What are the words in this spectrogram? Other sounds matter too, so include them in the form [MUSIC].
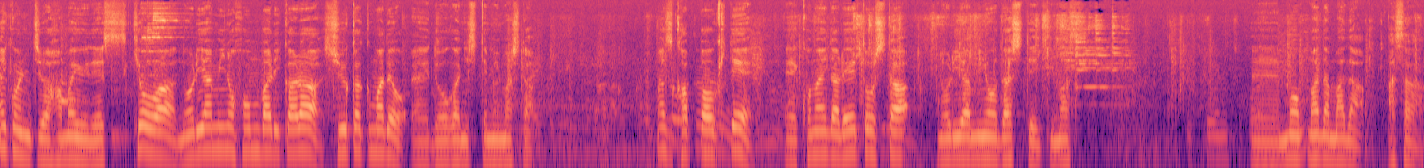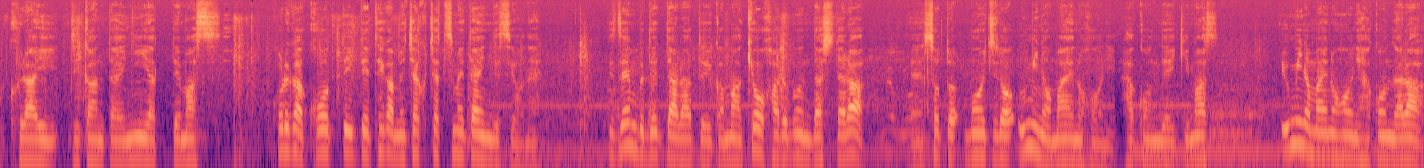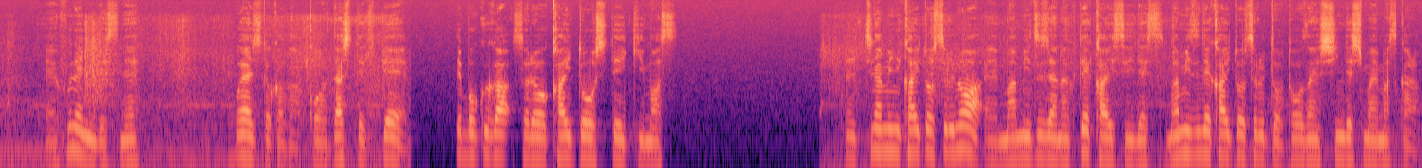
はいこんにちは。浜優です。今日はのり網の本張りから収穫までを、えー動画にしてみました。まずカッパを着て、えーこの間冷凍したのり網を出していきます、えーもうまだまだ朝暗い時間帯にやってます。これが凍っていて手がめちゃくちゃ冷たいんですよね。で全部出たらというかまあ今日貼る分出したら、え外もう一度海の前の方に運んでいきます。海の前の方に運んだら、えー船にですね親父とかがこう出してきてで僕がそれを解凍していきます。えちなみに解凍するのは、えー真水じゃなくて海水です。真水で解凍すると当然死んでしまいますから。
